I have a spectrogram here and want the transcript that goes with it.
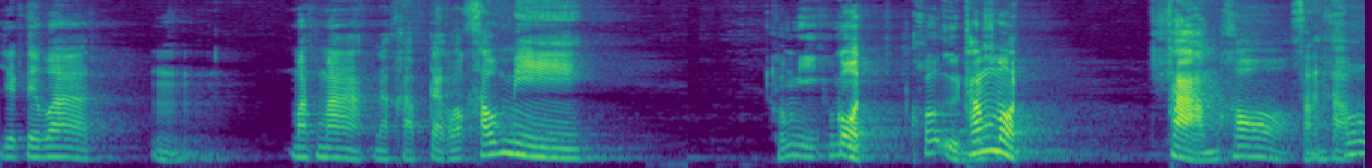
เรียกได้ว่าอืมมาก ๆนะครับ แต่ว่าเขามีเขามีเขามีกฎข้ออื่นทั้งหมด สามข้อสามนะครับข้อ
